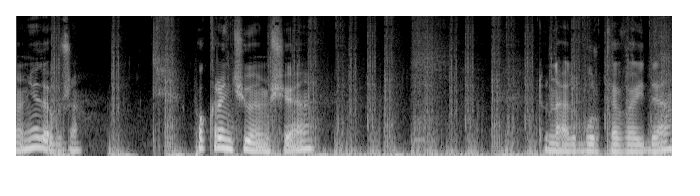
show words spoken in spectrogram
No niedobrze. Pokręciłem się. Tu na górkę wejdę.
